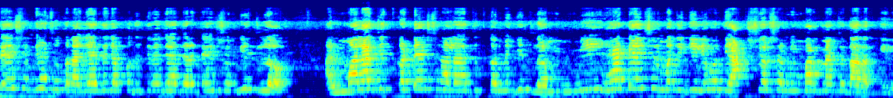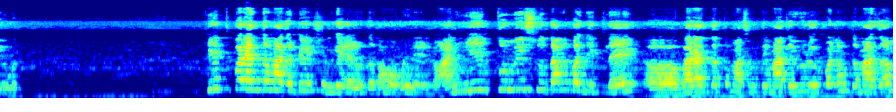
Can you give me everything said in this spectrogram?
टेन्शन घ्यायचं होतं ना ज्या त्याच्या पद्धतीने ज्या त्याला टेन्शन घेतलं. आणि मला जितकं टेन्शन आलं ना तितकं मी घेतलं. मी ह्या टेन्शनमध्ये गेली होती अक्षरशः मी मरणाच्या दारात गेली होती. हितपर्यंत माझं टेन्शन गेलेलं होतं भाऊ बहिणीनं. आणि ही तुम्ही सुद्धा बघितलंय. बऱ्याचदा तुम्हाला सांगते माझं व्हिडिओ पण होतं माझं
